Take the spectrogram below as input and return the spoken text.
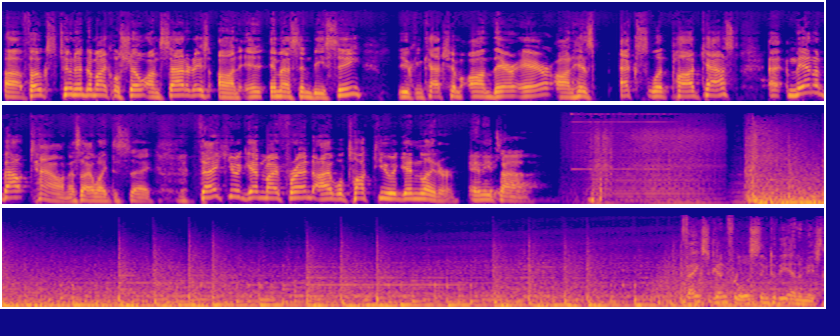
uh, folks, tune into Michael's show on Saturdays on MSNBC. You can catch him on their air on his excellent podcast, uh, Man About Town, as I like to say. Thank you again, my friend. I will talk to you again later. Anytime. Thanks again for listening to the enemies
